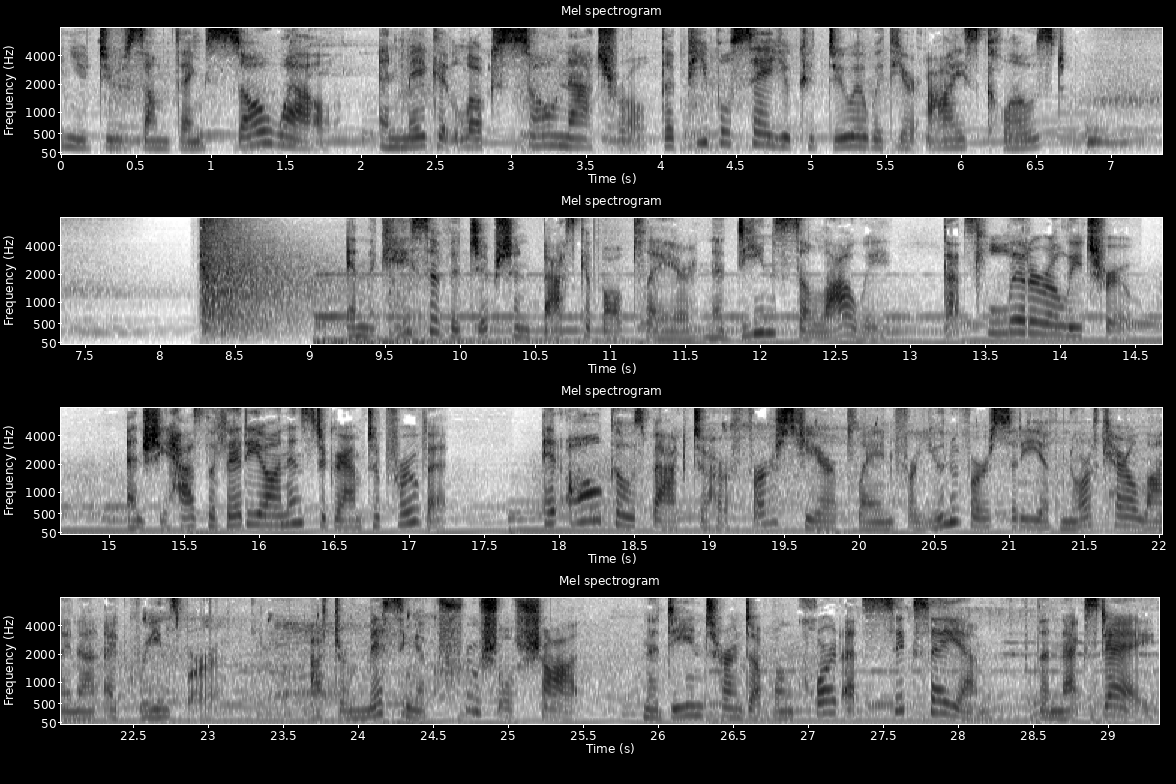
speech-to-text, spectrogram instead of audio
When you do something so well and make it look so natural that people say you could do it with your eyes closed? In the case of Egyptian basketball player Nadine Selaawi, that's literally true. And she has the video on Instagram to prove it. It all goes back to her first year playing for University of North Carolina at Greensboro. After missing a crucial shot, Nadine turned up on court at 6 a.m. the next day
